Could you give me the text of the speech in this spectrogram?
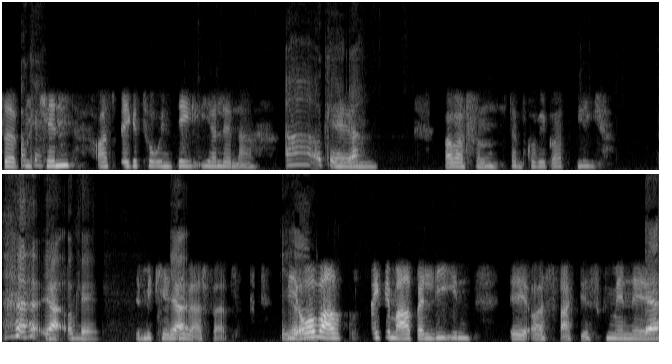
Så vi Okay. kendte også begge to en del irlændere. Ah, okay, ja. Øhm, og var sådan, dem kunne vi godt lide. ja, okay. Dem vi kendte Ja. i hvert fald. Vi havde- overvejede rigtig meget Berlin øh, også faktisk, men, øh, Ja.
